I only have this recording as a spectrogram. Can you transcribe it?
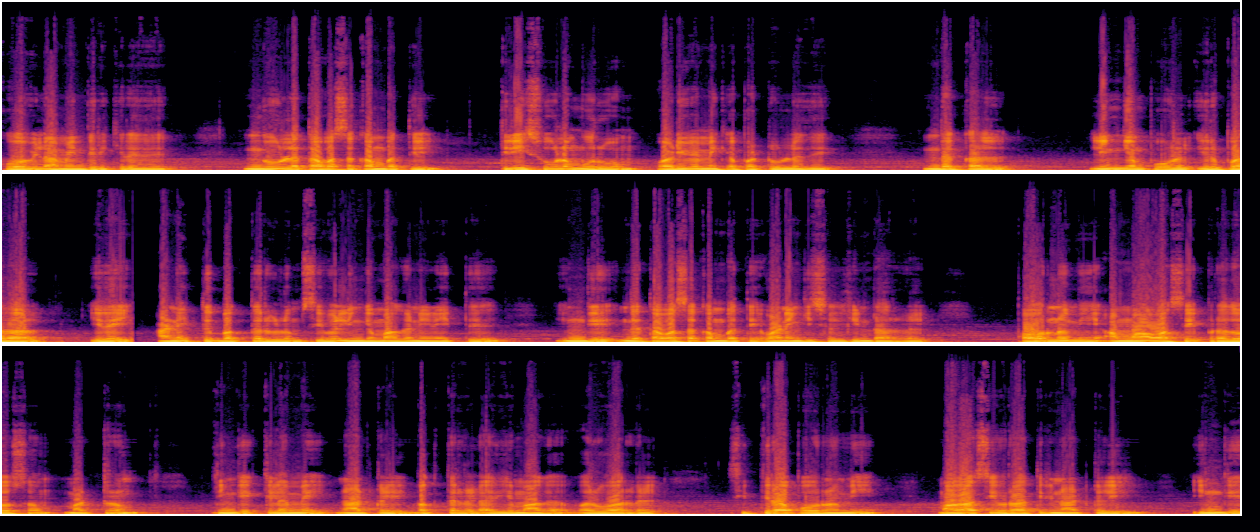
கோவில் அமைந்திருக்கிறது. இங்கு உள்ள தவச கம்பத்தில் திரிசூலம் உருவம் வடிவமைக்கப்பட்டுள்ளது. இந்த கல் லிங்கம் போல் இருப்பதால் இதை அனைத்து பக்தர்களும் சிவலிங்கமாக நினைத்து இங்கு இந்த தவச கம்பத்தை வணங்கி செல்கின்றார்கள். பௌர்ணமி அமாவாசை பிரதோஷம் மற்றும் திங்கட்கிழமை நாட்களில் பக்தர்கள் அதிகமாக வருவார்கள். சித்திரா பௌர்ணமி மகா சிவராத்திரி நாட்களில் இங்கு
